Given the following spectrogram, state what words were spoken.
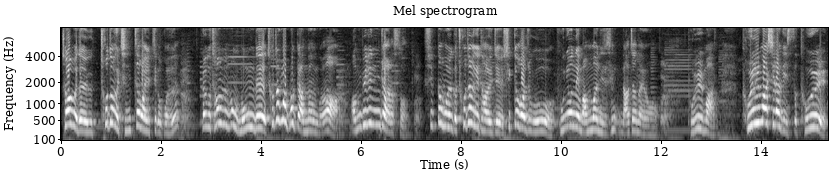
처음에 내가 이거 초장을 진짜 많이 찍었거든? 응. 그리고 처음에 먹, 먹는데 초장 맛밖에 안 나는 거야. 안 비리는 줄 알았어. 응. 씹다 보니까 초장이 다 이제 씻겨가지고 본연의 맛만 이제 생- 나잖아요. 네. 돌맛. 돌맛이라 게 있어, 돌.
